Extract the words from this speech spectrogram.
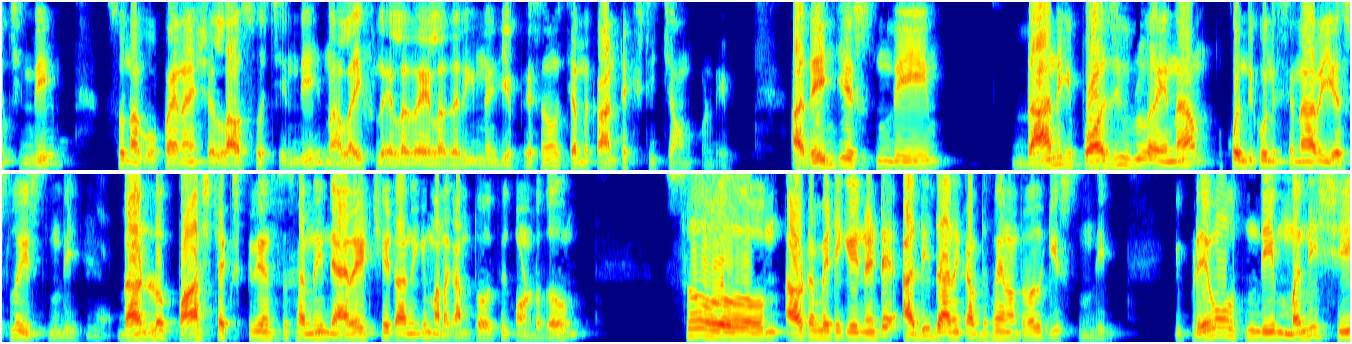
వచ్చింది. సో నాకు ఫైనాన్షియల్ లాస్ వచ్చింది. నా లైఫ్లో ఎలా ఎలా జరిగిందని చెప్పేసి ఒక చిన్న కాంటెక్స్ట్ ఇచ్చాం అనుకోండి. అదేం చేస్తుంది? దానికి పాజిబుల్ అయిన కొన్ని కొన్ని సినారియోస్లో ఇస్తుంది. దాంట్లో పాస్ట్ ఎక్స్పీరియన్సెస్ అన్ని నేరేట్ చేయడానికి మనకు అంత ఓపిక ఉండదు. సో ఆటోమేటిక్ ఏంటంటే అది దానికి అర్థమైనంత వరకు ఇస్తుంది. ఇప్పుడు ఏమవుతుంది? మనిషి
